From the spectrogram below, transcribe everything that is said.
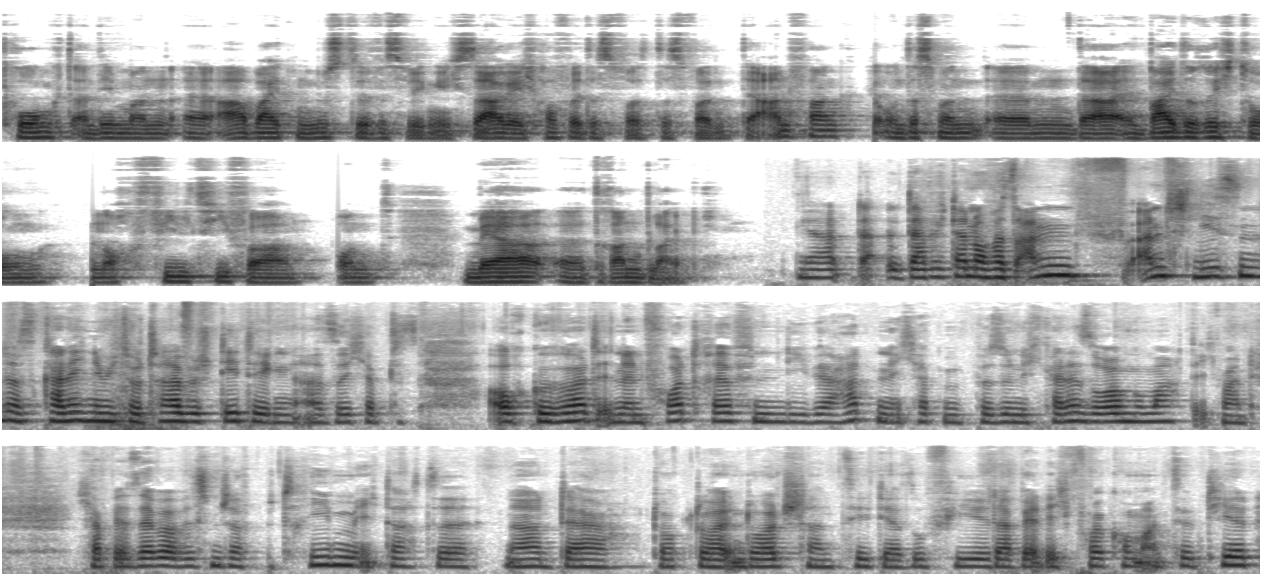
Punkt, an dem man äh, arbeiten müsste, weswegen ich sage, ich hoffe, das war, das war der Anfang und dass man ähm, da in beide Richtungen noch viel tiefer und mehr äh, dran bleibt. Ja, da, darf ich da noch was an, anschließen? Das kann ich nämlich total bestätigen. Also ich habe das auch gehört in den Vortreffen, die wir hatten. Ich habe mir persönlich keine Sorgen gemacht. Ich meine, ich habe ja selber Wissenschaft betrieben. Ich dachte, na, der Doktor in Deutschland zählt ja so viel, da werde ich vollkommen akzeptiert.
